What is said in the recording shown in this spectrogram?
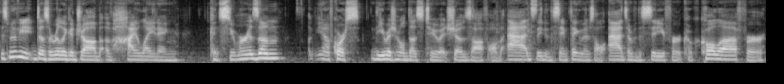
This movie does a really good job of highlighting consumerism. You know, of course, the original does too. It shows off all the ads. They do the same thing. There's all ads over the city for Coca-Cola, for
